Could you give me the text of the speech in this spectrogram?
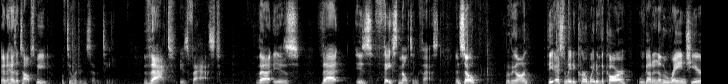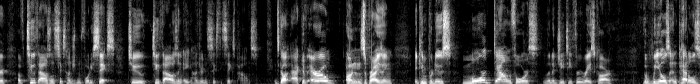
and it has a top speed of 217. That is fast. That is that is face melting fast. And so, moving on, the estimated curb weight of the car, we've got another range here of 2,646 to 2,866 pounds. It's got active aero, unsurprising. It can produce more downforce than a GT3 race car the wheels and pedals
